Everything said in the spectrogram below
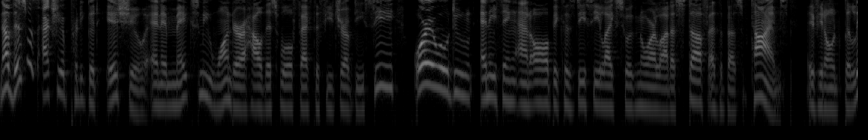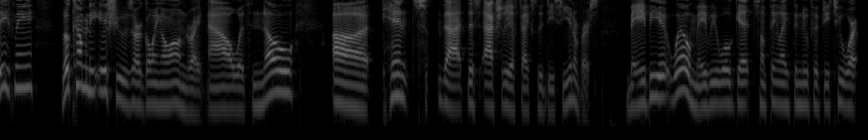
Now, this was actually a pretty good issue, and it makes me wonder how this will affect the future of DC, or it will do anything at all because DC likes to ignore a lot of stuff at the best of times. If you don't believe me, look how many issues are going on right now with no uh, hint that this actually affects the DC universe. Maybe it will. Maybe we'll get something like the New 52 where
